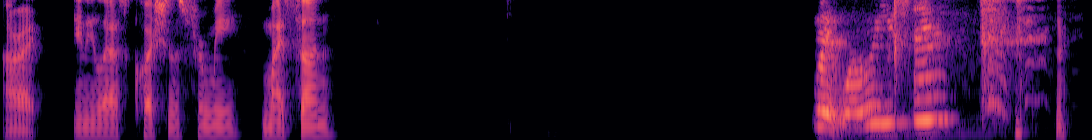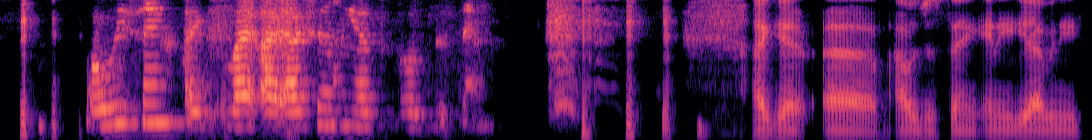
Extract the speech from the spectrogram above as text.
All right. Any last questions for me, my son? Wait, what were you saying? what were you saying? I my, I accidentally uploaded the thing. I get. Uh, I was just saying. Any? You have any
